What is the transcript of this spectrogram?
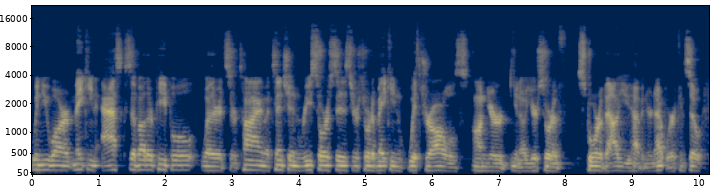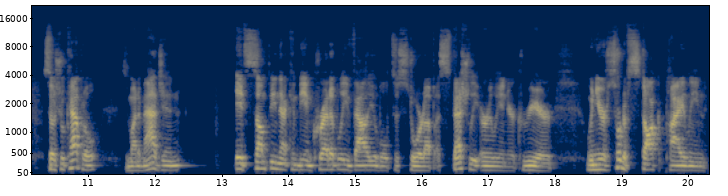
when you are making asks of other people, whether it's their time, attention, resources, you're sort of making withdrawals on your, you know, your sort of store of value you have in your network. And so social capital, as you might imagine, it's something that can be incredibly valuable to store up, especially early in your career when you're sort of stockpiling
